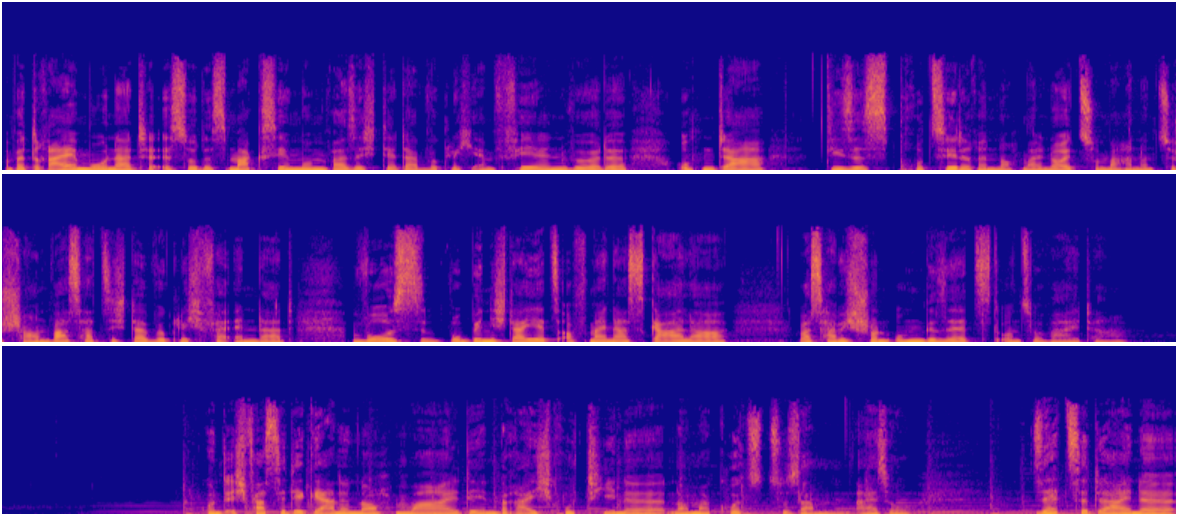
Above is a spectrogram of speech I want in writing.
Aber drei Monate ist so das Maximum, was ich dir da wirklich empfehlen würde, um da dieses Prozedere nochmal neu zu machen und zu schauen, was hat sich da wirklich verändert, wo, ist, wo bin ich da jetzt auf meiner Skala, was habe ich schon umgesetzt und so weiter. Und ich fasse dir gerne nochmal den Bereich Routine nochmal kurz zusammen. Also setze deine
